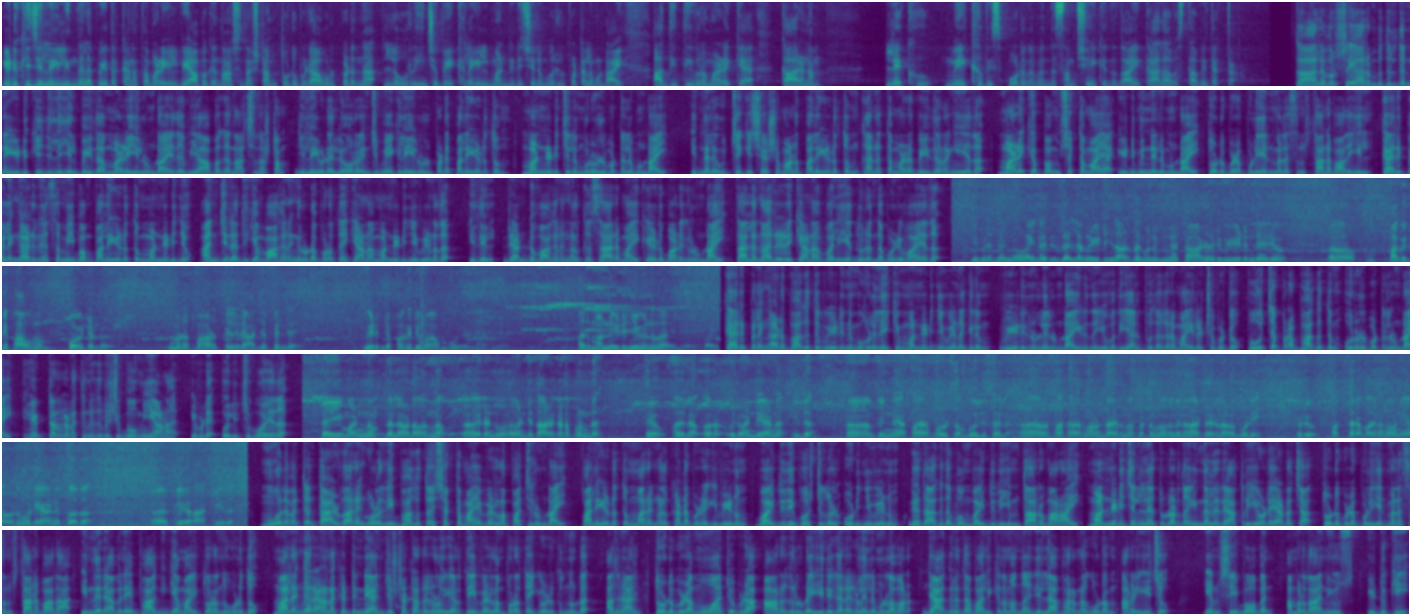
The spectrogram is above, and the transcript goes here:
ഇടുക്കി ജില്ലയിൽ ഇന്നലെ പെയ്ത കനത്ത മഴയിൽ വ്യാപക നാശനഷ്ടം തൊടുപുഴ ഉൾപ്പെടുന്ന ലോ റേഞ്ച് മേഖലയിൽ മണ്ണിടിച്ചിലും ഉരുൾപൊട്ടലുമുണ്ടായി. അതിതീവ്ര മഴയ്ക്ക് കാരണം ലഘു മേഘവിസ്ഫോടനമെന്ന് സംശയിക്കുന്നതായി കാലാവസ്ഥാ വിദഗ്ധർ. കാലവർഷ ആരംഭത്തിൽ തന്നെ ഇടുക്കി ജില്ലയിൽ പെയ്ത മഴയിലുണ്ടായത് വ്യാപക നാശനഷ്ടം. ജില്ലയുടെ ലോറേഞ്ച് മേഖലയിൽ ഉൾപ്പെടെ പലയിടത്തും മണ്ണിടിച്ചിലും ഉരുൾപൊട്ടലുമുണ്ടായി ഇന്നലെ ഉച്ചയ്ക്ക് ശേഷമാണ് പലയിടത്തും കനത്ത മഴ പെയ്തിറങ്ങിയത്. മഴയ്ക്കൊപ്പം ശക്തമായ ഇടിമിന്നലുമുണ്ടായി തൊടുപുഴ പുളിയന്മല സംസ്ഥാന പാതയിൽ കരിപ്പലങ്ങാടിന് സമീപം പലയിടത്തും മണ്ണിടിഞ്ഞു. അഞ്ചിലധികം വാഹനങ്ങളുടെ പുറത്തേക്കാണ് മണ്ണിടിഞ്ഞു വീണത്. ഇതിൽ രണ്ട് വാഹനങ്ങൾക്ക് സാരമായി കേടുപാടുകളുണ്ടായി തലനാരിഴയ്ക്കാണ് വലിയ ദുരന്തമൊഴിവായത്. ഇവിടുന്ന് ഇടിഞ്ഞ് പിന്നെ താഴെ ഒരു വീടിന്റെ ഒരു പകുതി ഭാഗം പോയിട്ടുണ്ട്. നമ്മുടെ പാടത്തിൽ രാജപ്പന്റെ വീടിന്റെ പകുതി ഭാഗം പോയിട്ടുണ്ട്. അത് മണ്ണിടിഞ്ഞ് വീണതായില്ലേ? കരിപ്പിലങ്ങാട് ഭാഗത്ത് വീടിന് മുകളിലേക്കും മണ്ണിടിഞ്ഞ് വീണെങ്കിലും വീടിനുള്ളിൽ ഉണ്ടായിരുന്ന യുവതി അത്ഭുതകരമായി രക്ഷപ്പെട്ടു. പൂച്ചപ്ര ഭാഗത്തും ഉരുൾപൊട്ടലുണ്ടായി. ഹെക്ടർ കണക്കിന് കൃഷിഭൂമിയാണ് ഇവിടെ ഒലിച്ചുപോയത് ഈ മണ്ണും ഇതെല്ലാം അവിടെ വന്നു. രണ്ടു മൂന്ന് വണ്ടി താഴെ കിടപ്പുണ്ട്. അതിൽ ഒരു വണ്ടിയാണ് ഇത്. പിന്നെ ഫയർഫോഴ്സും പോലീസും സഹകരണം ഉണ്ടായിരുന്നു. പെട്ടെന്ന് പിന്നെ നാട്ടുകാരെല്ലാം കൂടി ഒരു പത്തര പതിനൊന്ന് മണിയോടുകൂടിയാണ് ഇപ്പോൾ അത് ക്ലിയർ ആക്കിയത്. മൂലമറ്റം താഴ്വാരം കോളനി ഭാഗത്ത് ശക്തമായ വെള്ളപ്പാച്ചിലുണ്ടായി. പലയിടത്തും മരങ്ങൾ കടപുഴകി വീണും വൈദ്യുതി പോസ്റ്റുകൾ ഒടിഞ്ഞു വീണും ഗതാഗതവും വൈദ്യുതിയും താറുമാറായി. മണ്ണിടിച്ചിലിനെ തുടർന്ന് ഇന്നലെ രാത്രിയോടെ അടച്ച തൊടുപുഴ പുളിയന്മല സംസ്ഥാനപാത ഇന്ന് രാവിലെ ഭാഗികമായി തുറന്നുകൊടുത്തു മലങ്കര അണക്കെട്ടിന്റെ അഞ്ച് ഷട്ടറുകൾ ഉയർത്തി വെള്ളം പുറത്തേക്ക് ഒഴുക്കുന്നുണ്ട്. അതിനാൽ തൊടുപുഴ മൂവാറ്റുപുഴ ആറുകളുടെ ഇരുകരകളിലുമുള്ളവർ ജാഗ്രത പാലിക്കണമെന്ന് ജില്ലാ ഭരണകൂടം അറിയിച്ചു. M C Boban Amrita news Idukki.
